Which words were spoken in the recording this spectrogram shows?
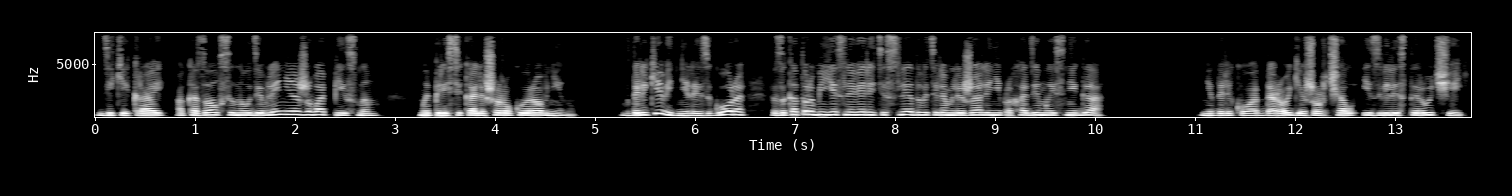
Дикий край оказался на удивление живописным. Мы пересекали широкую равнину. Вдалеке виднелись горы, за которыми, если верить исследователям, лежали непроходимые снега. Недалеко от дороги журчал извилистый ручей.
